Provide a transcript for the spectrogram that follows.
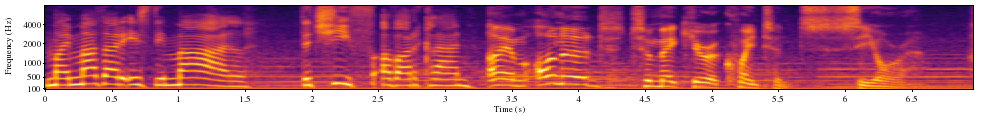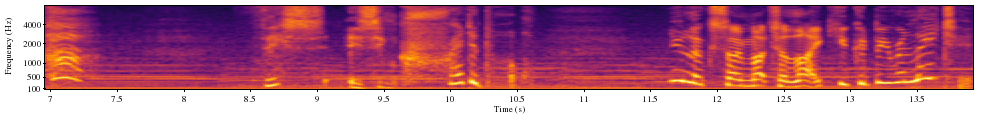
My mother is the Mal, the chief of our clan. I am honored to make your acquaintance, Siora. this is incredible. You look so much alike you could be related.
